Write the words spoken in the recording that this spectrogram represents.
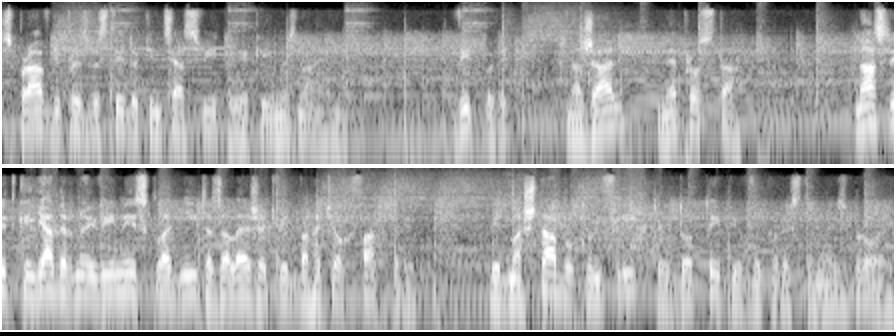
справді призвести до кінця світу, який ми знаємо? Відповідь, на жаль, непроста. Наслідки ядерної війни складні та залежать від багатьох факторів, від масштабу конфлікту до типів використаної зброї.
